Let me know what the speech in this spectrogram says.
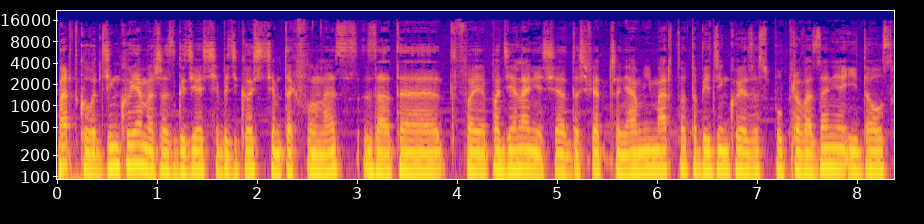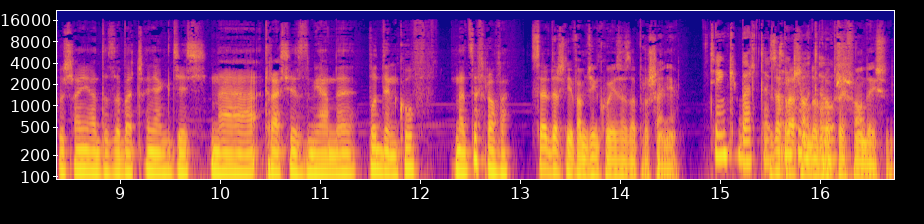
Bartku, dziękujemy, że zgodziłeś się być gościem Techfulness, za te twoje podzielenie się doświadczeniami. Marto, tobie dziękuję za współprowadzenie i do usłyszenia, do zobaczenia gdzieś na trasie zmiany budynków na cyfrowe. Serdecznie wam dziękuję za zaproszenie. Dzięki Bartek. Zapraszam Dzięki, do Project Foundation.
